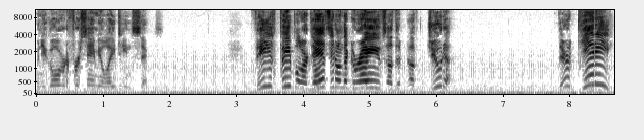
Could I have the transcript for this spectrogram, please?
when you go over to 1 Samuel 18:6. These people are dancing on the graves of, the, of Judah. They're giddy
